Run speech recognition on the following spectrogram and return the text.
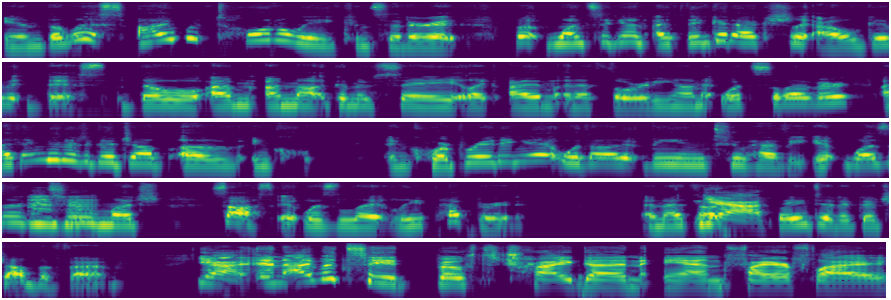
in the list. I would totally consider it. But once again, I think it actually I will give it this. Though I'm I'm not going to say like I'm an authority on it whatsoever. I think they did a good job of inc- incorporating it without it being too heavy. It wasn't mm-hmm. too much sauce. It was lightly peppered. And I thought yeah. they did a good job of that. Yeah, and I would say both Trigun and Firefly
